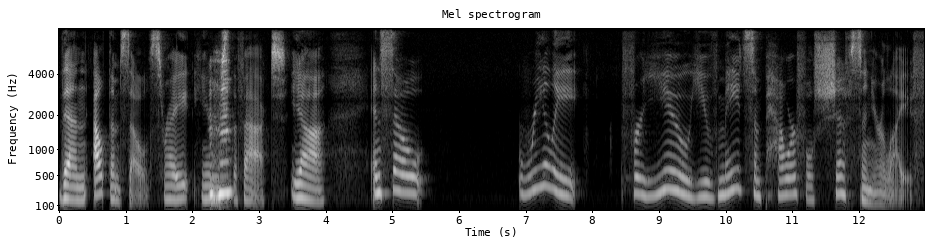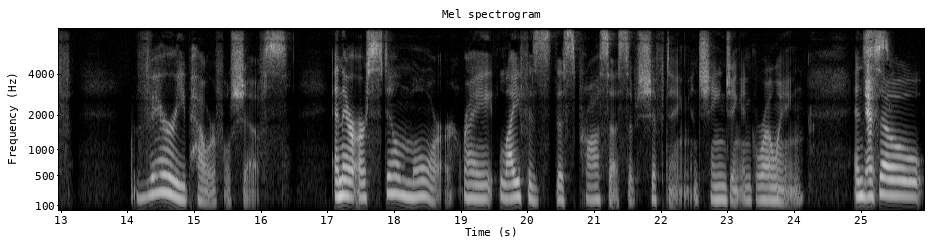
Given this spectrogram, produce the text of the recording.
then out themselves, right? Here's mm-hmm. the fact. Yeah. And so, really, for you, you've made some powerful shifts in your life very powerful shifts. And there are still more, right? Life is this process of shifting and changing and growing. And yes. so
